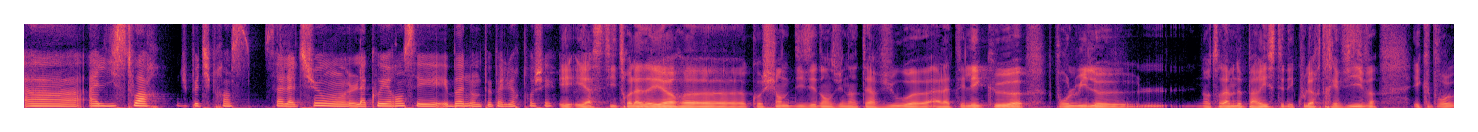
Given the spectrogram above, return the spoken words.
à, à l'histoire du Petit Prince. Ça, là-dessus, la cohérence est, est bonne, on ne peut pas lui reprocher. Et, et à ce titre-là, d'ailleurs, euh, Cochiante disait dans une interview euh, à la télé que euh, pour lui, le, le- Notre-Dame de Paris, c'était des couleurs très vives et que, pour,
